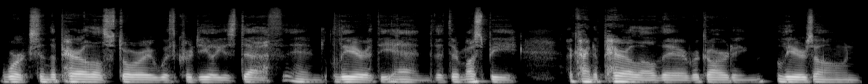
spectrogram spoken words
works in the parallel story with Cordelia's death and Lear at the end, that there must be a kind of parallel there regarding Lear's own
